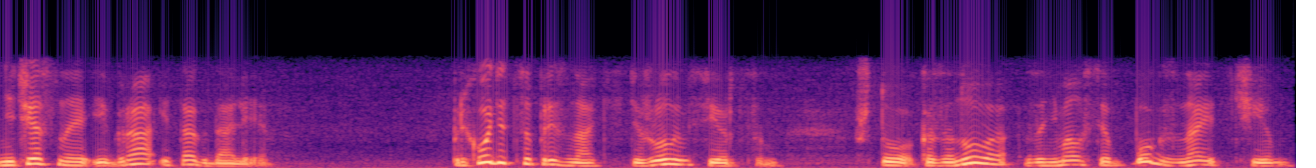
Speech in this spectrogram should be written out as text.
нечестная игра и так далее. Приходится признать с тяжелым сердцем, что Казанова занимался бог знает чем,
